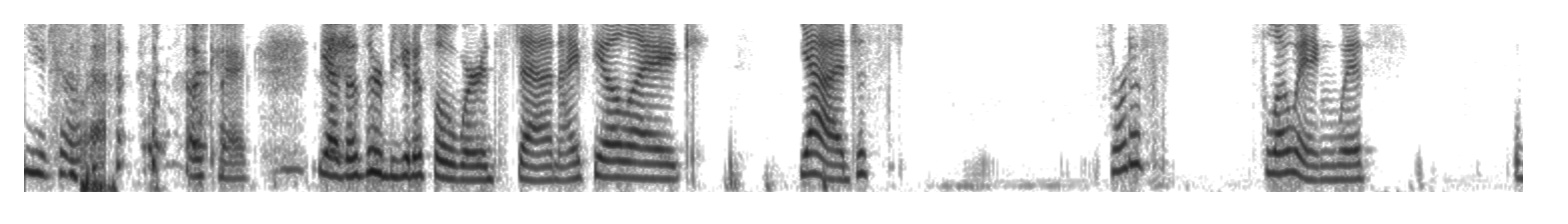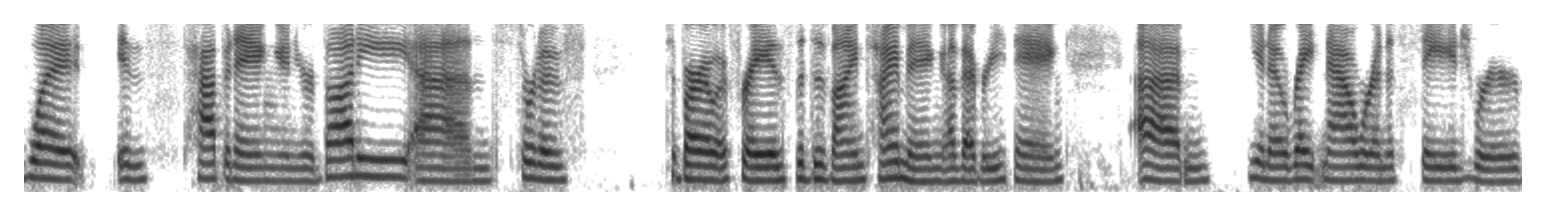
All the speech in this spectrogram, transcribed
You go. okay. Yeah, those are beautiful words, Jen. I feel like, yeah, just sort of flowing with what is happening in your body and sort of to borrow a phrase the divine timing of everything um you know right now we're in a stage where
